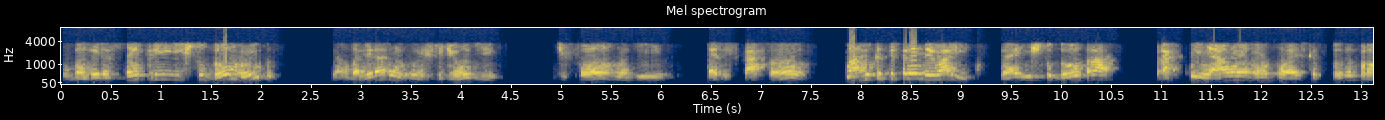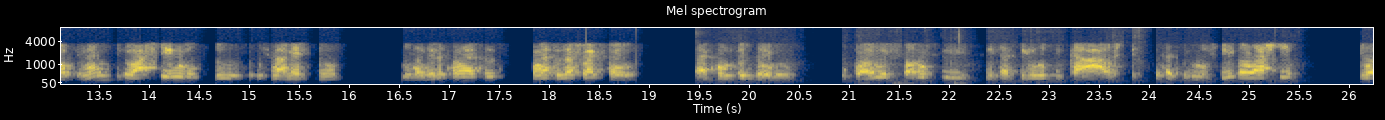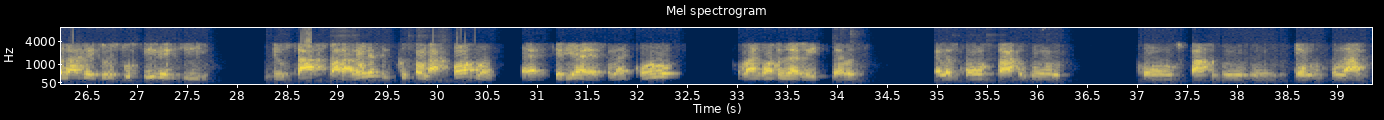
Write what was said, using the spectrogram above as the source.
o Bandeira sempre estudou muito. Né? O Bandeira era um, um estudioso de, de forma, de edificação, mas nunca se prendeu aí, né? E estudou para para cunhar uma, uma poética toda própria, né? Eu acho que um dos ensinamentos do, do Bandeira são essas com essas reflexões. É como estou dizendo, o poema eles podem se, se ressignificar, se ressignificam. Eu acho que uma das leituras possíveis de, de para além dessa discussão da forma, é, seria essa, né? Como, como as nossas elites, elas, elas são os passos com os passos do tempo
